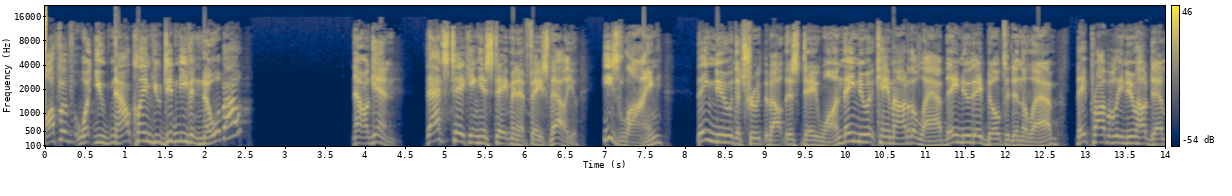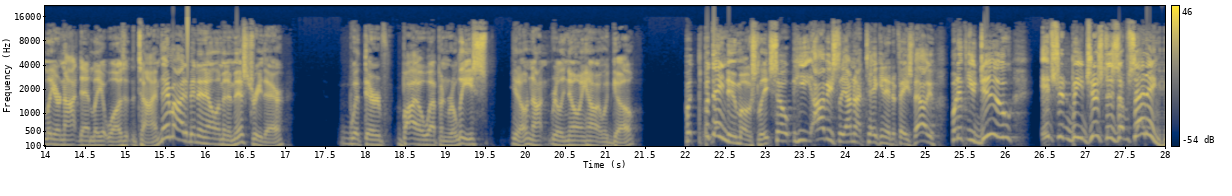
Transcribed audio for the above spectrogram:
off of what you now claim you didn't even know about? Now, again, that's taking his statement at face value. He's lying. They knew the truth about this day one. They knew it came out of the lab. They knew they built it in the lab. They probably knew how deadly or not deadly it was at the time. There might have been an element of mystery there with their bioweapon release, you know, not really knowing how it would go. But but they knew mostly. So he obviously I'm not taking it at face value, but if you do, it should be just as upsetting.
